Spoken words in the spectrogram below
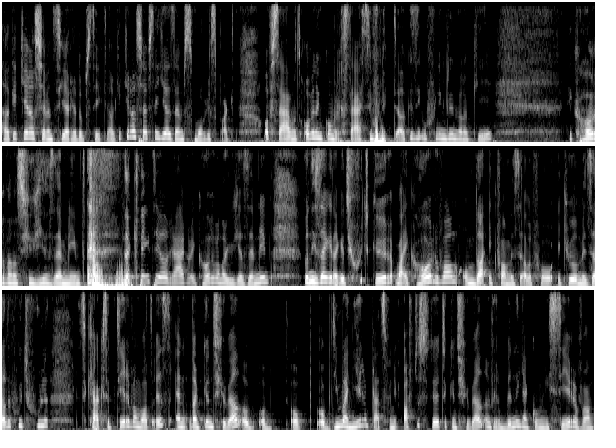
Elke keer als chef een sigaret opsteekt, elke keer als chef zijn gsm morgens pakt, of s'avonds, of in een conversatie, moet ik telkens die oefening doen van oké, ik hou ervan als je je gsm neemt. dat klinkt heel raar, ik hou ervan dat je je gsm neemt. Ik wil niet zeggen dat ik het goedkeur, maar ik hou ervan omdat ik van mezelf hou. Ik wil mezelf goed voelen, dus ik ga accepteren van wat is. En dan kun je wel op, op, op, op die manier, in plaats van je af te sluiten, kun je wel een verbinding gaan communiceren van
